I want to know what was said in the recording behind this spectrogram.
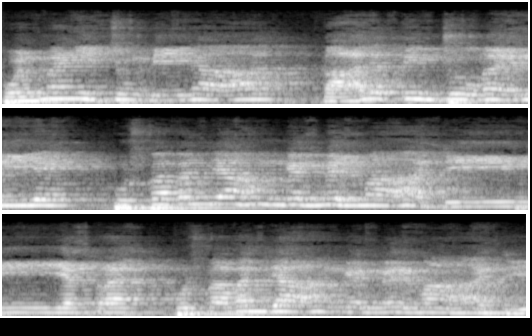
പൊന്മണി ചുണ്ടിനാൽ കാലത്തിൻ ചുമരിലെ പുഷ്പപഞ്ചാംഗങ്ങൾ മാറ്റി. നീ എത്ര പുഷ്പപഞ്ചാംഗങ്ങൾ മാറ്റി.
